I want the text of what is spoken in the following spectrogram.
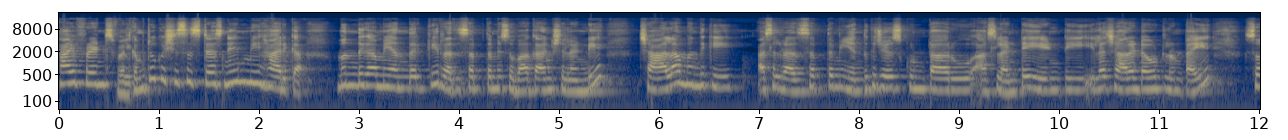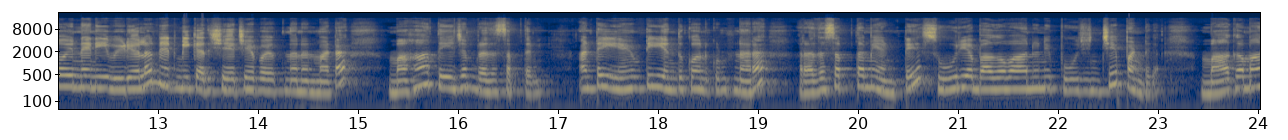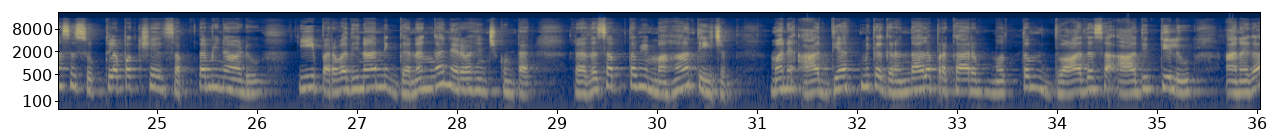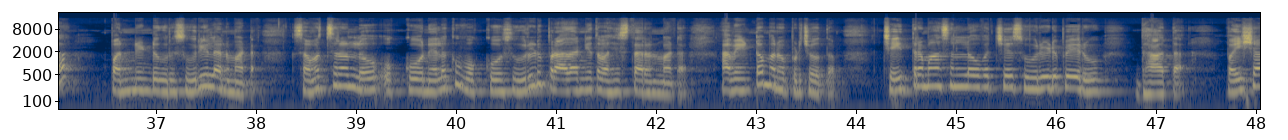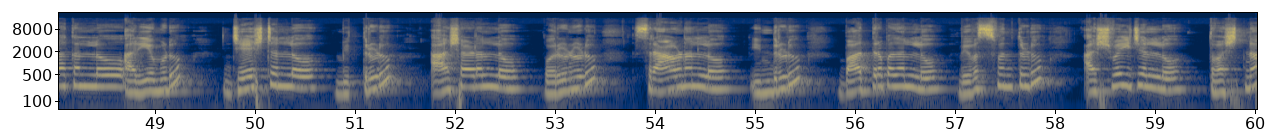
Hi friends welcome to Khushi sisters నేను మీ హారిక. ముందుగా మీ అందరికీ రథసప్తమి శుభాకాంక్షలు అండి చాలామందికి అసలు రథసప్తమి ఎందుకు చేసుకుంటారు? అసలు అంటే ఏంటి? ఇలా చాలా డౌట్లు ఉంటాయి. సో నేను ఈ వీడియోలో నేను మీకు అది షేర్ చేయబోతున్నాను అనమాట మహాతేజం రథసప్తమి. అంటే ఏమిటి ఎందుకు అనుకుంటున్నారా? రథసప్తమి అంటే సూర్య భగవానుని పూజించే పండుగ. మాఘమాస శుక్లపక్ష సప్తమి నాడు ఈ పర్వదినాన్ని ఘనంగా నిర్వహించుకుంటారు. రథసప్తమి మహాతేజం. మన ఆధ్యాత్మిక గ్రంథాల ప్రకారం మొత్తం ద్వాదశ ఆదిత్యులు అనగా పన్నెండుగురు సూర్యులు అనమాట సంవత్సరంలో ఒక్కో నెలకు ఒక్కో సూర్యుడు ప్రాధాన్యత వహిస్తారనమాట అవేంటో మనం ఇప్పుడు చూద్దాం. చైత్రమాసంలో వచ్చే సూర్యుడి పేరు ధాత. వైశాఖంలో అర్యముడు జ్యేష్ఠంలో మిత్రుడు ఆషాఢంలో వరుణుడు శ్రావణంలో ఇంద్రుడు భాద్రపదంలో వివస్వంతుడు అశ్వైజంలో త్వష్ణ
